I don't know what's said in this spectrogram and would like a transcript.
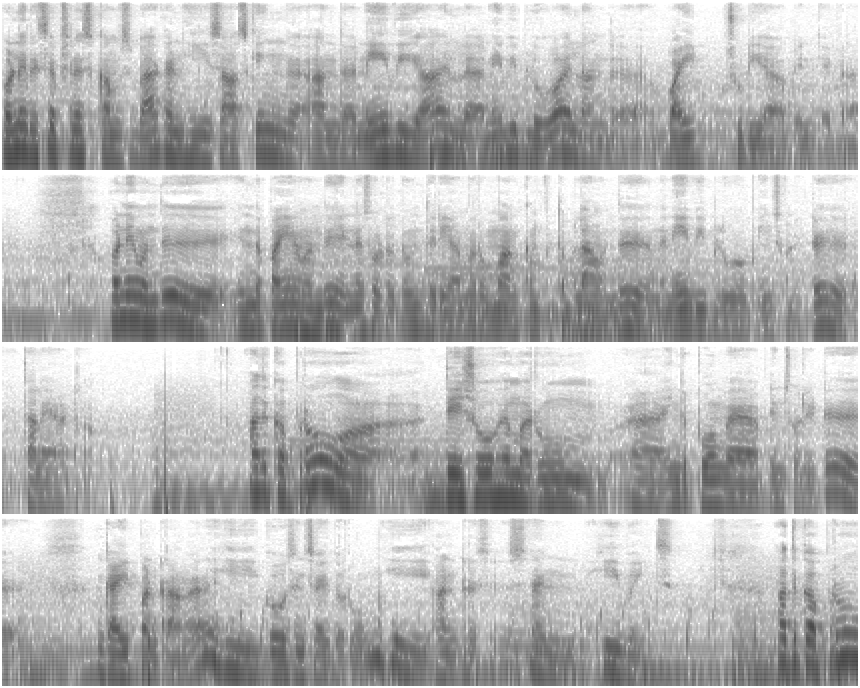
உடனே receptionist comes back and he is asking அந்த நேவியா இல்லை நேவி ப்ளூவா இல்லை அந்த ஒயிட் சுடியா அப்படின்னு கேட்குறாரு உடனே வந்து இந்த பையன் வந்து என்ன சொல்கிறதுன்னு தெரியாமல் ரொம்ப அன்கம்ஃபர்டபுளாக வந்து அந்த நேவி ப்ளூ அப்படின்னு சொல்லிட்டு தலையாடுறான் அதுக்கப்புறம் they show him a room இங்கே போங்க அப்படின்னு சொல்லிட்டு கைட் பண்ணுறாங்க he goes inside the room he undresses and he waits அதுக்கப்புறம்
